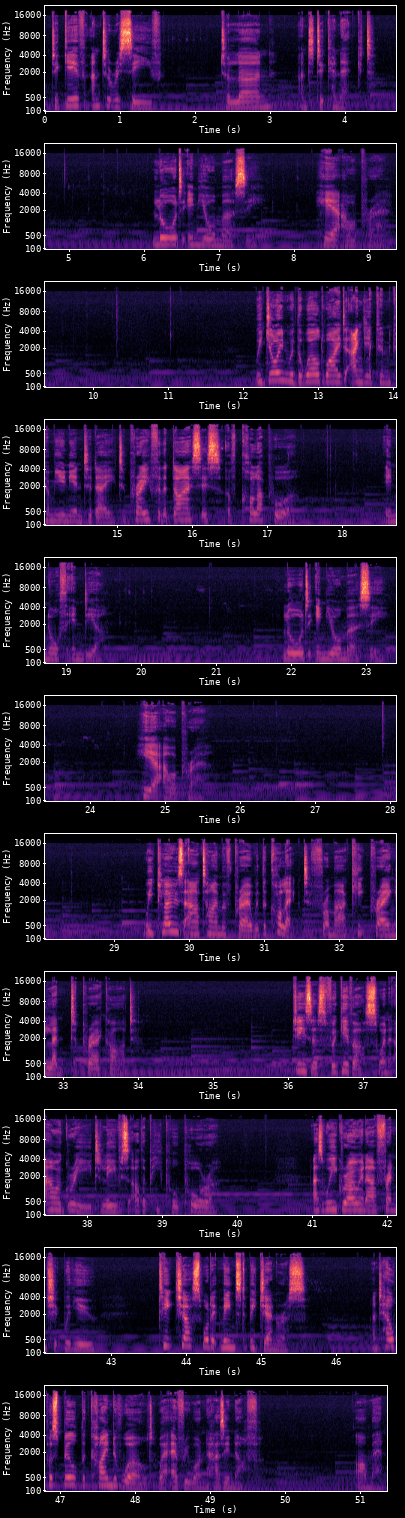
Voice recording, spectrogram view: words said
to give and to receive, to learn and to connect. Lord, in your mercy, hear our prayer. We join with the worldwide Anglican Communion today to pray for the Diocese of Kolhapur in North India. Lord, in your mercy, hear our prayer. We close our time of prayer with the collect from our Keep Praying Lent prayer card. Jesus, forgive us when our greed leaves other people poorer as we grow in our friendship with you, teach us what it means to be generous and help us build the kind of world where everyone has enough. Amen.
